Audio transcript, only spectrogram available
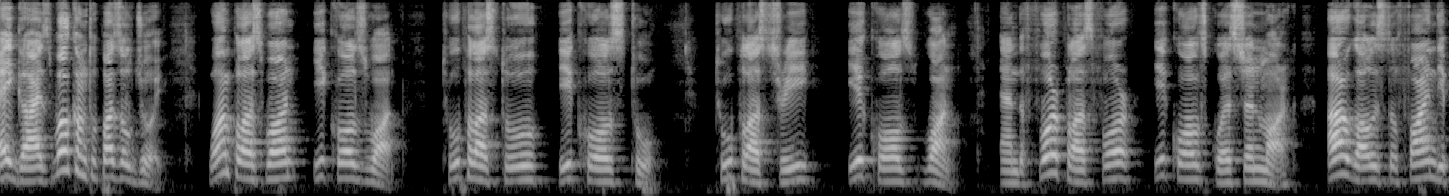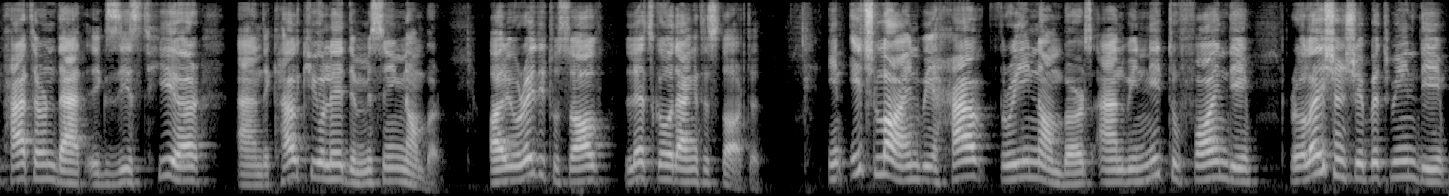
Hey guys, welcome to Puzzle Joy. 1 plus 1 equals 1. 2 plus 2 equals 2. 2 plus 3 equals 1. And 4 plus 4 equals question mark. Our goal is to find the pattern that exists here and calculate the missing number. Are you ready to solve? Let's go and get started. In each line we have three numbers and we need to find the relationship between the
